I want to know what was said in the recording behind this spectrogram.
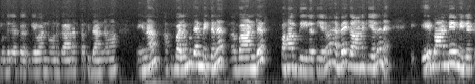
මුදලක ගෙවන්න ඕන ගානත් අපි දන්නවා. එහෙනම් අපි බලමු දැන් මෙතන භාණ්ඩ පහක් දීලා තියෙනවා. හැබැයි ගාන කියලා නැහැ. ඒ භාණ්ඩයේ මිලට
